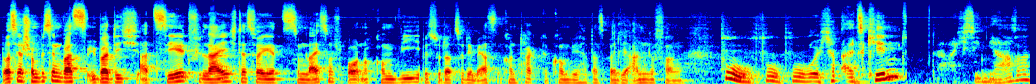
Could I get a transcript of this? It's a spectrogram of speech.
du hast ja schon ein bisschen was über dich erzählt, vielleicht, dass wir jetzt zum Leistungssport noch kommen. Wie bist du da zu dem ersten Kontakt gekommen? Wie hat das bei dir angefangen? Puh, puh, puh. Ich habe als Kind, da war ich sieben Jahre,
